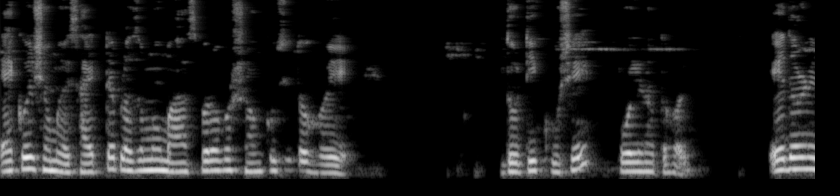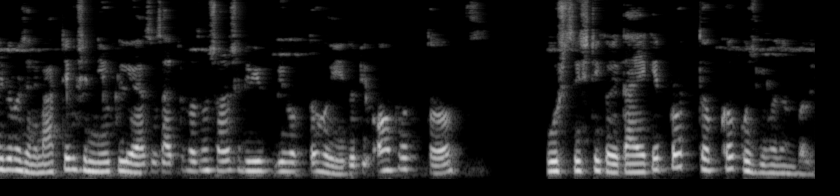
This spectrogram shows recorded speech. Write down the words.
একই সময়ে সাইটোপ্লাজম ও মাঝ বরাবর সংকুচিত হয়ে দুটি কোষে পরিণত হয়। এই ধরনের বিভাজনে মাতৃকোষের নিউক্লিয়াস ও সাইটোপ্লাজম সরাসরি বিভক্ত হয়ে দুটি অপত্য কোষ সৃষ্টি করে তাই একে প্রত্যক্ষ কোষ বিভাজন বলে।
